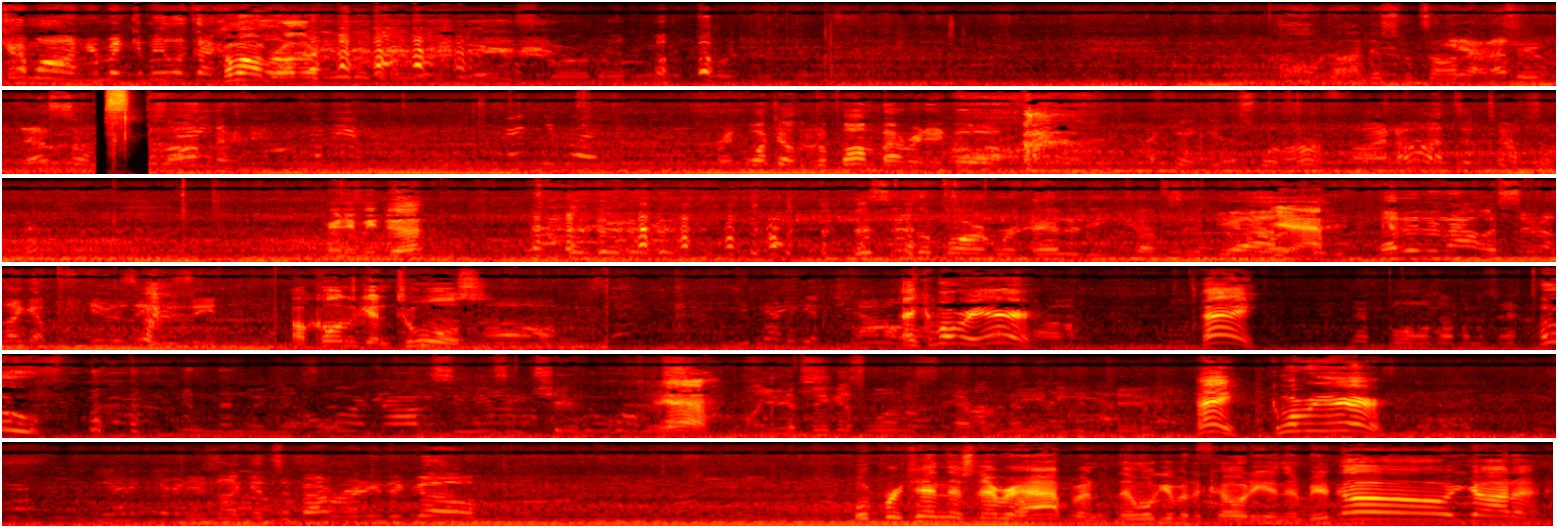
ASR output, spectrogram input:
come on. You're making me look like Come on, brother. Oh god, this one's on Yeah, there that's, too. that's some on there. Come here. Frankie boy. Frank, watch out. There's a bomb about ready to go off. I can't get this one off. I know. That's a tough son of a Ready me do it? This is the part where editing comes in. Yeah. Yeah. Edit it out as soon as I get. It was easy. Oh, Colton's getting tools. Oh. You gotta get channel. Hey, come over here. Oh, Hey. It blows up and it says poof, and then we miss Oh my it. god, it's an easy channel. Yeah. Like the biggest ones ever made. He too. Hey, come over here. He's like, it's about ready to go. We'll pretend this never happened. Then we'll give it to Cody and then be like, oh, you got it.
